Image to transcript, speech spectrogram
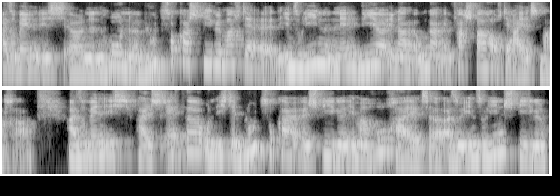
Also wenn ich äh, einen hohen äh, Blutzuckerspiegel mache, der äh, Insulin nennen wir in der Fachsprache auch der Altmacher. Also wenn ich falsch esse und ich den Blutzuckerspiegel immer hochhalte, also Insulinspiegel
